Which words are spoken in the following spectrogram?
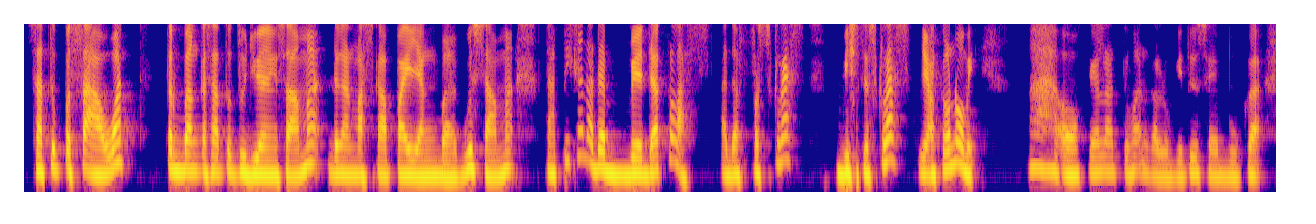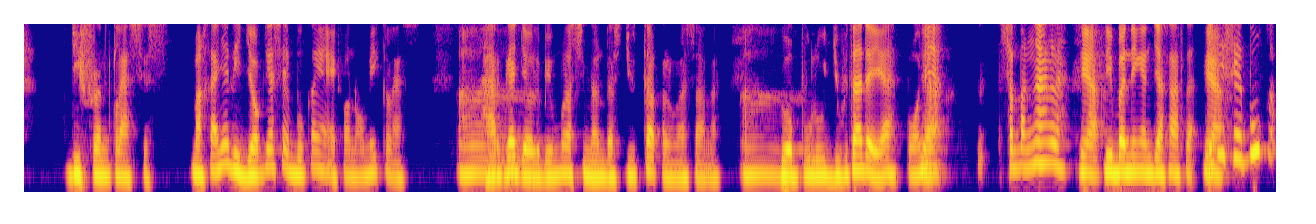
Satu pesawat terbang ke satu tujuan yang sama dengan maskapai yang bagus sama, tapi kan ada beda kelas. Ada first class, business class, Ya. ekonomi. Ah oke lah Tuhan kalau gitu saya buka different classes. Makanya di Jogja saya buka yang ekonomi class. Ah. Harga jauh lebih murah 19 juta kalau nggak salah. Ah. 20 juta deh ya. Pokoknya setengah lah Ya. dibandingkan Jakarta. Ya. Jadi saya buka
